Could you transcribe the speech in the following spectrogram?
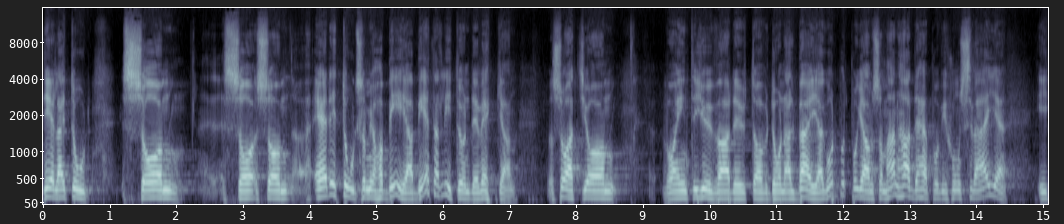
dela ett ord så, så, så är det ett ord som jag har bearbetat lite under veckan. Så att jag var intervjuad av Donald Bergagård på ett program som han hade här på Vision Sverige i,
